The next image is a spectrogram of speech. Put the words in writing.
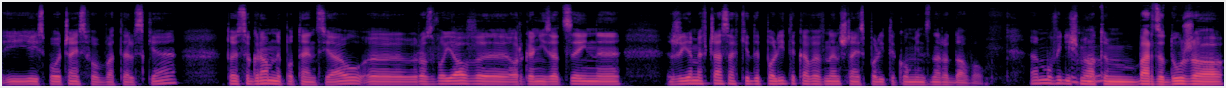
i jej społeczeństwo obywatelskie. To jest ogromny potencjał e, rozwojowy, organizacyjny. Żyjemy w czasach, kiedy polityka wewnętrzna jest polityką międzynarodową. E, mówiliśmy mhm. o tym bardzo dużo,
